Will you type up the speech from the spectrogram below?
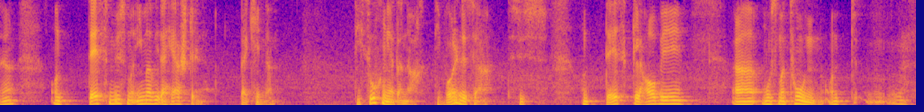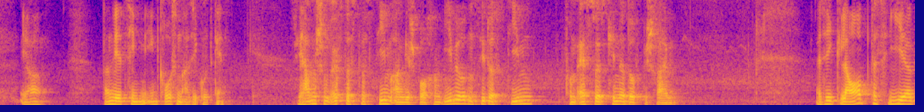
Ja? Und das müssen wir immer wieder herstellen bei Kindern. Die suchen ja danach, die wollen das ja. Das ist, und das, glaube ich, äh, muss man tun. Und äh, ja, dann wird es im, im großen Maße gut gehen. Sie haben schon öfters das Team angesprochen. Wie würden Sie das Team vom SOS Kinderdorf beschreiben? Also ich glaube, dass wir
